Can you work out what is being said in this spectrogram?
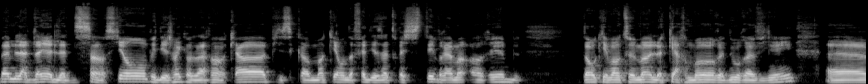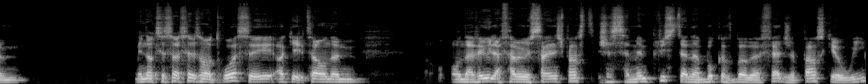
même là-dedans, il y a de la dissension, puis des gens qui ont de la rancœur, puis c'est comme, OK, on a fait des atrocités vraiment horribles, donc éventuellement, le karma nous revient. Euh, mais donc, c'est ça, saison 3, c'est, OK, tu sais, on a on avait eu la fameuse scène, je pense, je sais même plus si c'était dans Book of Boba Fett, je pense que oui.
